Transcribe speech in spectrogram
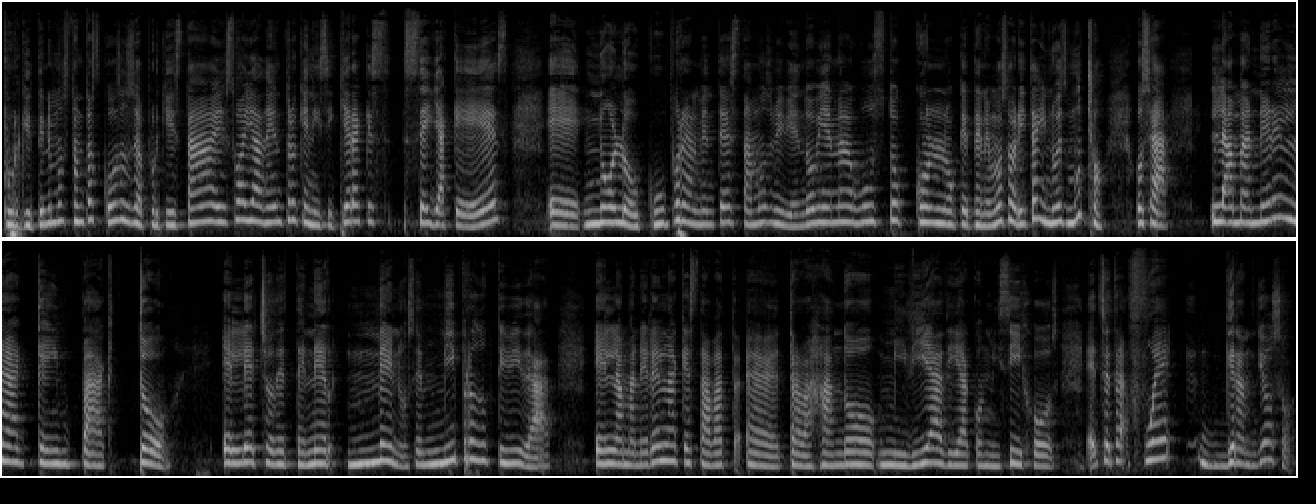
¿por qué tenemos tantas cosas? O sea, porque está eso allá adentro que ni siquiera que sé ya qué es, eh, no lo ocupo, realmente estamos viviendo bien a gusto con lo que tenemos ahorita y no es mucho. O sea, la manera en la que impactó el hecho de tener menos en mi productividad, en la manera en la que estaba eh, trabajando mi día a día con mis hijos, etcétera, fue grandioso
